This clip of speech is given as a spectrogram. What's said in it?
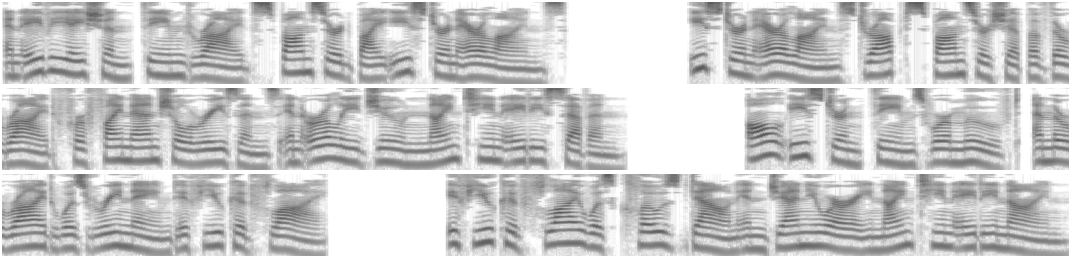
an aviation-themed ride sponsored by Eastern Airlines. Eastern Airlines dropped sponsorship of the ride for financial reasons in early June 1987. All Eastern themes were moved, and the ride was renamed If You Could Fly. If You Could Fly was closed down in January 1989.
